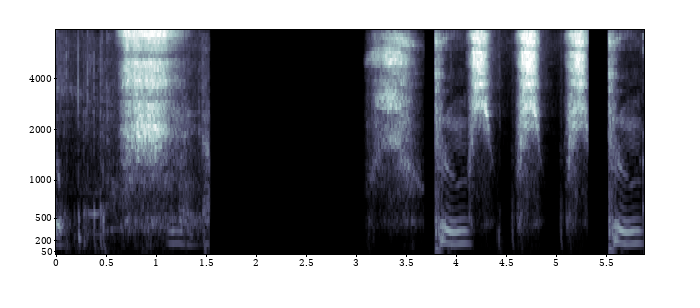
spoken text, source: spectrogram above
Oh my god. Boom, boom.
